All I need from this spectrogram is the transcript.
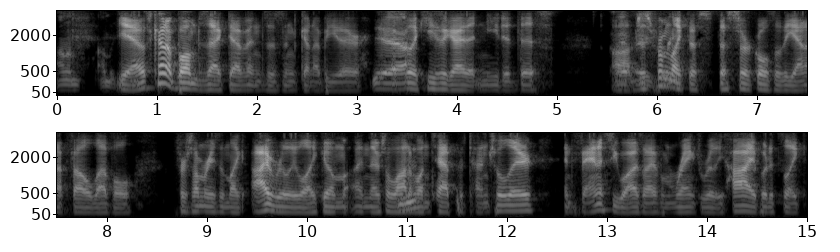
I'm, I'm yeah, I was kind of bummed Zach Evans isn't going to be there. Yeah, I feel like he's a guy that needed this. Um, just from like the the circles of the NFL level. For some reason, like I really like him, and there's a lot Mm-hmm. of untapped potential there. And fantasy wise, I have him ranked really high, but it's like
